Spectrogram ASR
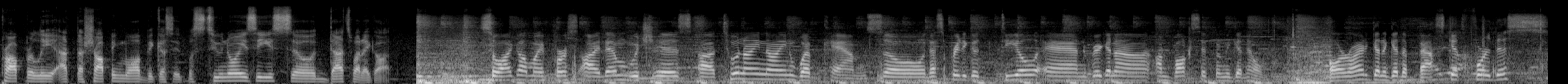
properly at the shopping mall because it was too noisy, so that's what I got. So I got my first item which is a 299 webcam. So that's a pretty good deal and we're gonna unbox it when we get home. Alright, gonna get a basket for this.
